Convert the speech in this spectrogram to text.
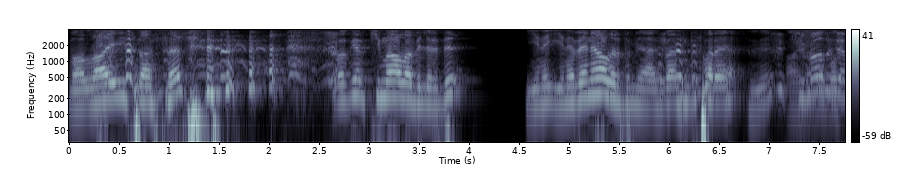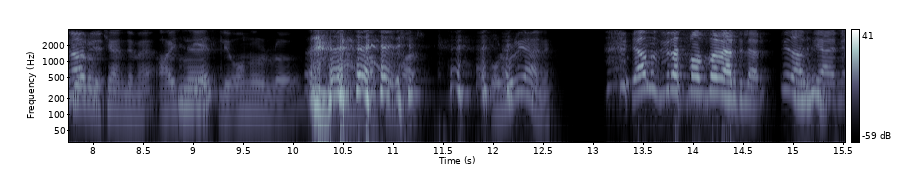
Vallahi iyi transfer. bakıyorum kimi alabilirdi? Yine yine beni alırdım yani ben bu paraya. Aynada alacaksın bakıyorum abi? kendime. Haysiyetli, onurlu. var. Olur yani. Yalnız biraz fazla verdiler. Biraz yani.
